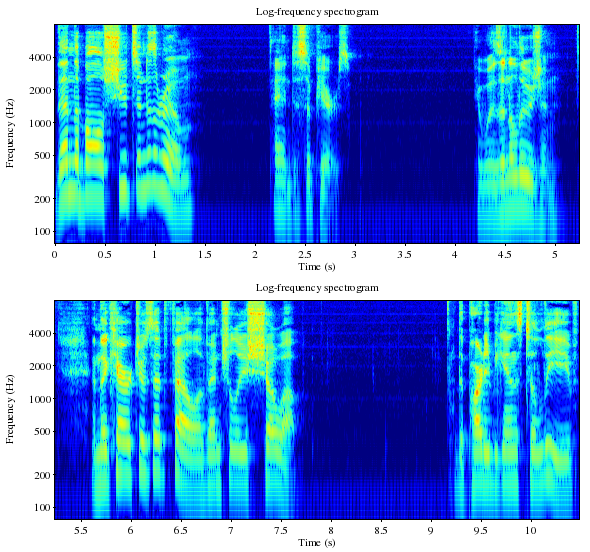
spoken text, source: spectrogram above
Then the ball shoots into the room and disappears. It was an illusion, and the characters that fell eventually show up. The party begins to leave,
